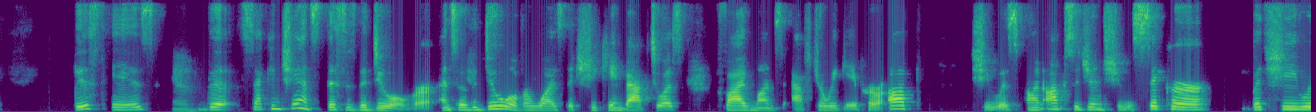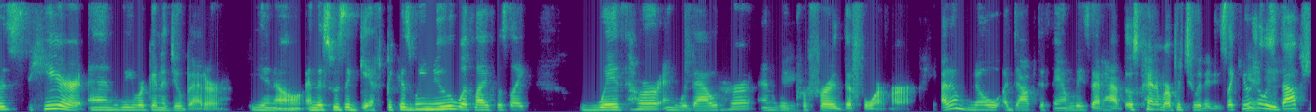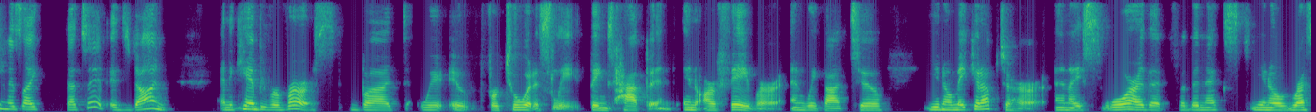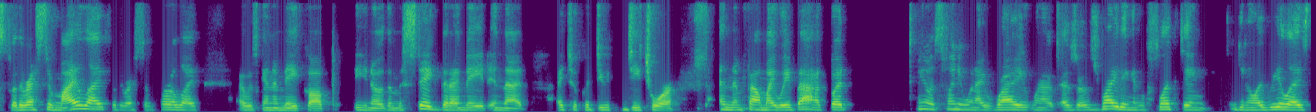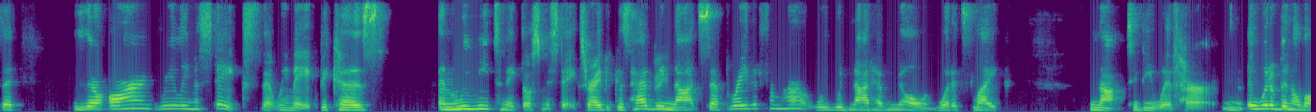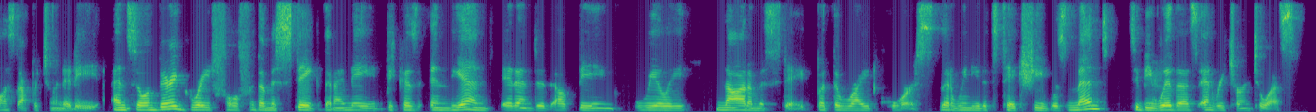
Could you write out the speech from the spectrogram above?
this is yeah. the second chance. This is the do over. And so yeah. the do over was that she came back to us five months after we gave her up. She was on oxygen, she was sicker, but she was here and we were going to do better, you know. And this was a gift because we knew what life was like with her and without her, and we preferred the former. I don't know adoptive families that have those kind of opportunities. Like usually yeah. adoption is like, that's it, it's done. And it can't be reversed, but we it, fortuitously things happened in our favor, and we got to, you know, make it up to her. And I swore that for the next, you know, rest for the rest of my life, for the rest of her life, I was going to make up, you know, the mistake that I made in that I took a detour and then found my way back. But you know, it's funny when I write, when I, as I was writing and reflecting, you know, I realized that there aren't really mistakes that we make because and we need to make those mistakes right? Because had we not separated from her we would not have known what it's like not to be with her. It would have been a lost opportunity. And so i'm very grateful for the mistake that i made because in the end it ended up being really not a mistake but the right course that we needed to take. She was meant to be with us and return to us.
